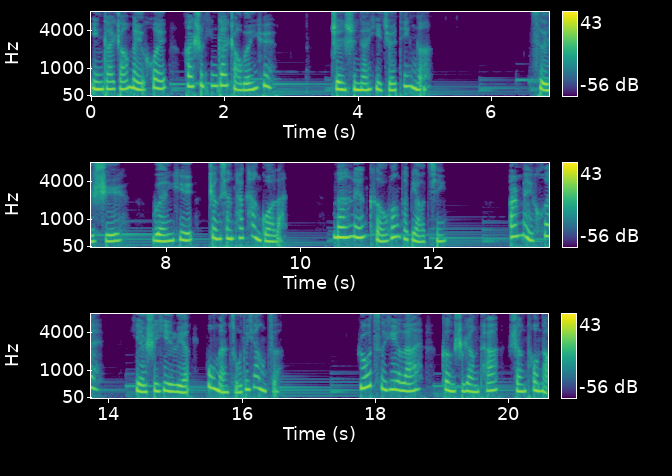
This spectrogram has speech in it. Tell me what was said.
应该找美惠还是应该找文玉，真是难以决定啊。此时，文玉正向他看过来，满脸渴望的表情，而美惠也是一脸不满足的样子。如此一来，更是让他伤透脑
